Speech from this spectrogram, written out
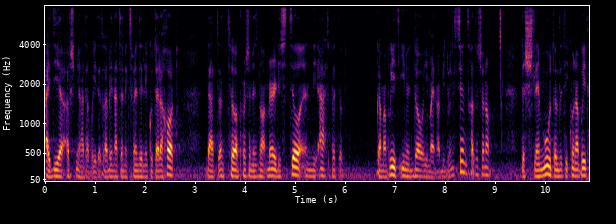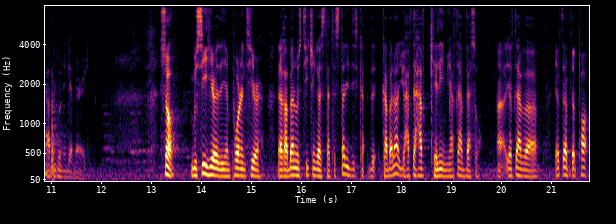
idea of Shmirat Abrit. As Rabbi Natan explained in Likutei Halachot, that until a person is not married, he's still in the aspect of Gamabrit, even though he might not be doing sins, the shlemut of the tikkun abrit happens when you get married. So, we see here the importance here that Rabban was teaching us that to study this Kabbalah, you have to have kelim, you have to have vessel, uh, you have to have a, you have to have the po-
